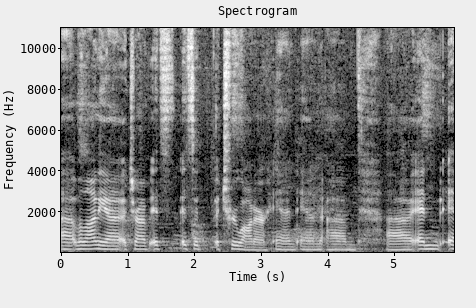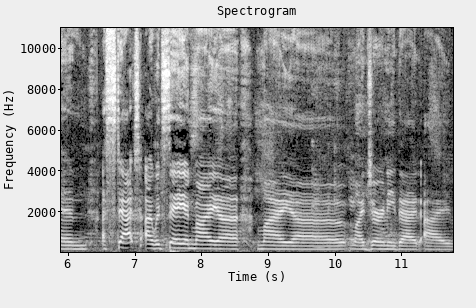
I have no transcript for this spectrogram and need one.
uh, Melania Trump, it's it's a, a true honor and and. Um, uh, and and a stat I would say in my uh, my uh, my journey that I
